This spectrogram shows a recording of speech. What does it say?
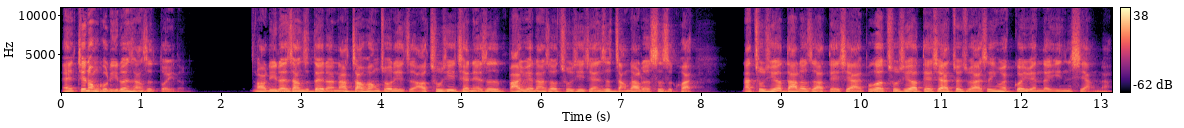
哎，金融股理论上是对的啊，理论上是对的。拿兆丰做例子啊，除夕前也是八月那时候，除夕前是涨到了四十块。那除夕后大家都知道跌下来，不过除夕后跌下来最主要是因为贵元的影响了。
